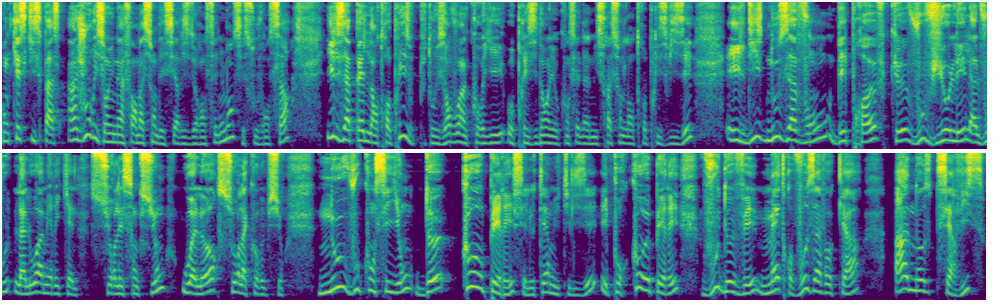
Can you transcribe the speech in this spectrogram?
Donc qu'est-ce qui se passe? Un jour, ils ont une information des services de renseignement, c'est souvent ça. Ils appellent l'entreprise, ou plutôt ils envoient un courrier au président et au conseil d'administration de l'entreprise visée, et ils disent, nous avons des preuves que vous violez la loi américaine sur les sanctions ou alors sur la corruption. Nous vous conseillons de coopérer, c'est le terme utilisé, et pour coopérer, vous devez mettre vos avocats à nos services,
